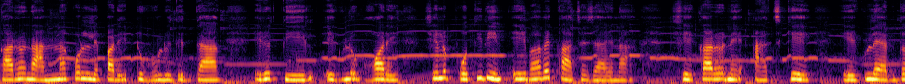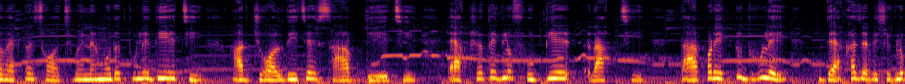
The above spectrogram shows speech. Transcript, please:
কারণ রান্না করলে পারে একটু হলুদের দাগ, একটু তেল এগুলো ভরে, সেগুলো প্রতিদিন এইভাবে কাচা যায় না। সে কারণে আজকে এগুলো একদম একটা সচপ্যানের মধ্যে তুলে দিয়েছি আর জল দিয়েছে সার্ফ দিয়েছি। একসাথে এগুলো ফুটিয়ে রাখছি। তারপরে একটু ধুলেই দেখা যাবে সেগুলো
